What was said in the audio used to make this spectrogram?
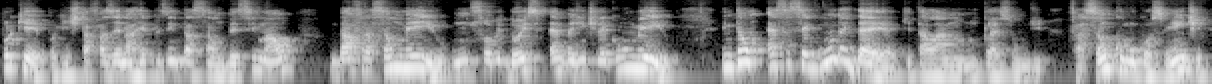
Por quê? Porque a gente está fazendo a representação decimal da fração meio. 1 sobre 2 é, a gente lê como meio. Então, essa segunda ideia que está lá no, no Classroom de fração como quociente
